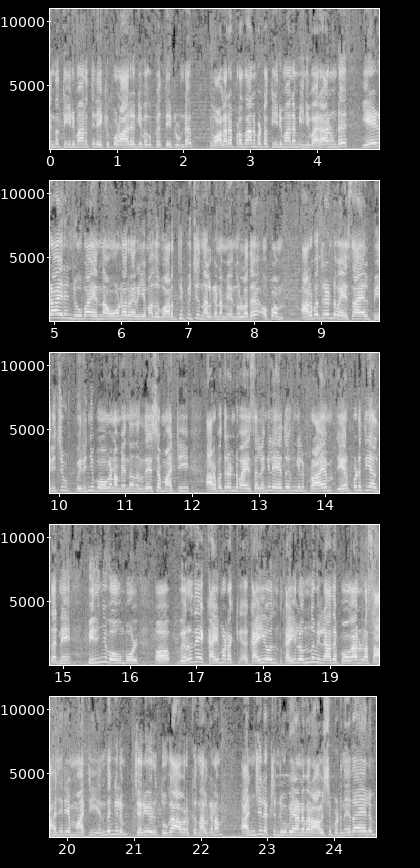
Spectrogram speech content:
എന്ന തീരുമാനത്തിലേക്ക് ഇപ്പോൾ ആരോഗ്യവകുപ്പ് എത്തിയിട്ടുണ്ട്. വളരെ പ്രധാനപ്പെട്ട തീരുമാനം ഇനി വരാനുണ്ട്. ഏഴായിരം രൂപ എന്ന ഓണറേറിയം അത് വർദ്ധിപ്പിച്ച് നൽകണം എന്നുള്ളത്. ഒപ്പം അറുപത്തിരണ്ട് വയസ്സായാൽ പിരിച്ചു പിരിഞ്ഞു പോകണം എന്ന നിർദ്ദേശം മാറ്റി അറുപത്തിരണ്ട് വയസ്സല്ലെങ്കിൽ ഏതെങ്കിലും പ്രായം ഏർപ്പെടുത്തിയാൽ തന്നെ പിരിഞ്ഞു പോകുമ്പോൾ വെറുതെ കൈമടക്കി കൈ കയ്യിലൊന്നുമില്ലാതെ പോകാനുള്ള സാഹചര്യം മാറ്റി എന്തെങ്കിലും ചെറിയൊരു തുക അവർക്ക് നൽകണം. അഞ്ച് ലക്ഷം രൂപയാണ് ഇവർ ആവശ്യപ്പെടുന്നത്. ഏതായാലും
